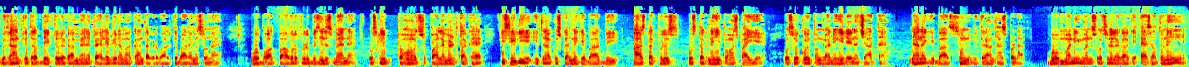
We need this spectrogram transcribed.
विक्रांत की तरफ़ देखते हुए कहा, मैंने पहले भी रमाकांत अग्रवाल के बारे में सुना है। वो बहुत पावरफुल बिजनेसमैन है। उसकी पहुँच पार्लियामेंट तक है। इसीलिए इतना कुछ करने के बाद भी आज तक पुलिस उस तक नहीं पहुँच पाई है। उसे कोई पंगा नहीं लेना चाहता है। नैना की बात सुन विक्रांत हंस पड़ा। वो मनी मन सोचने लगा कि ऐसा तो नहीं है।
